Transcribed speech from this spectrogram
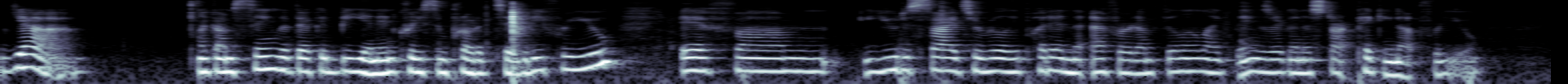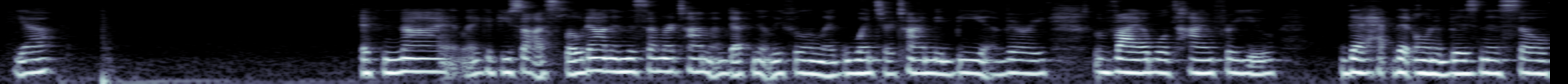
yeah, like I'm seeing that there could be an increase in productivity for you if um, you decide to really put in the effort, I'm feeling like things are going to start picking up for you. Yeah. If not, like if you saw a slowdown in the summertime, I'm definitely feeling like winter time may be a very viable time for you that that own a business. So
